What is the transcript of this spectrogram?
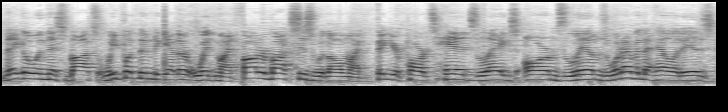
They go in this box. We put them together with my fodder boxes with all my figure parts, heads, legs, arms, limbs, whatever the hell it is,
